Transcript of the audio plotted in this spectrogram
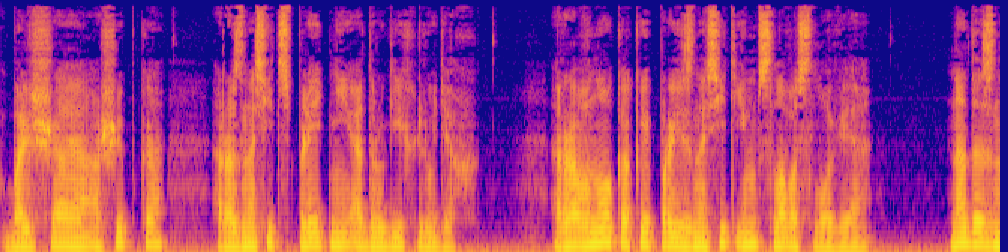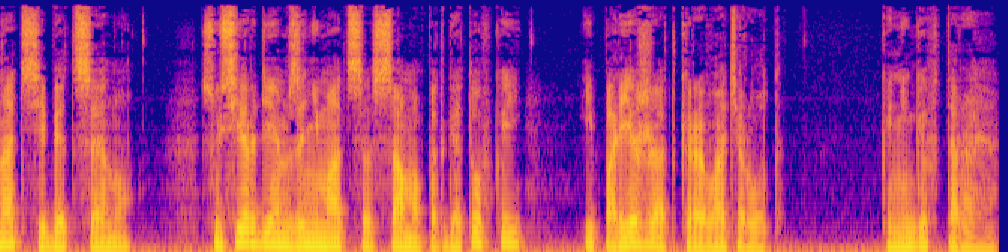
Большая ошибка — разносить сплетни о других людях, равно как и произносить им словословия. Надо знать себе цену, с усердием заниматься самоподготовкой и пореже открывать рот. Книга вторая.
